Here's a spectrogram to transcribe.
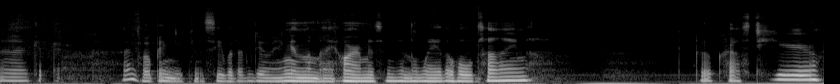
okay, I'm hoping you can see what I'm doing and that my arm isn't in the way the whole time. Go across here.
